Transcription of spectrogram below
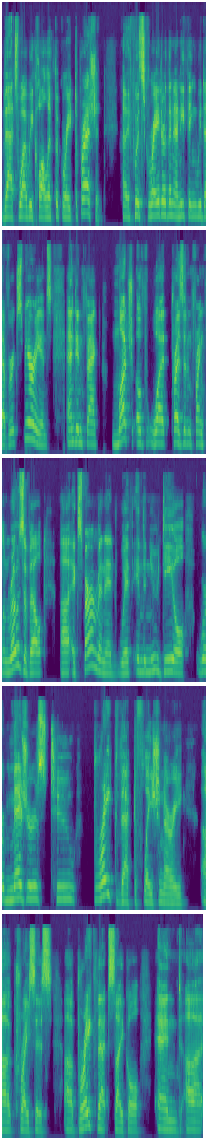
That's why we call it the Great Depression. It was greater than anything we'd ever experienced. And in fact, much of what President Franklin Roosevelt uh, experimented with in the New Deal were measures to break that deflationary uh, crisis, uh, break that cycle. And uh,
